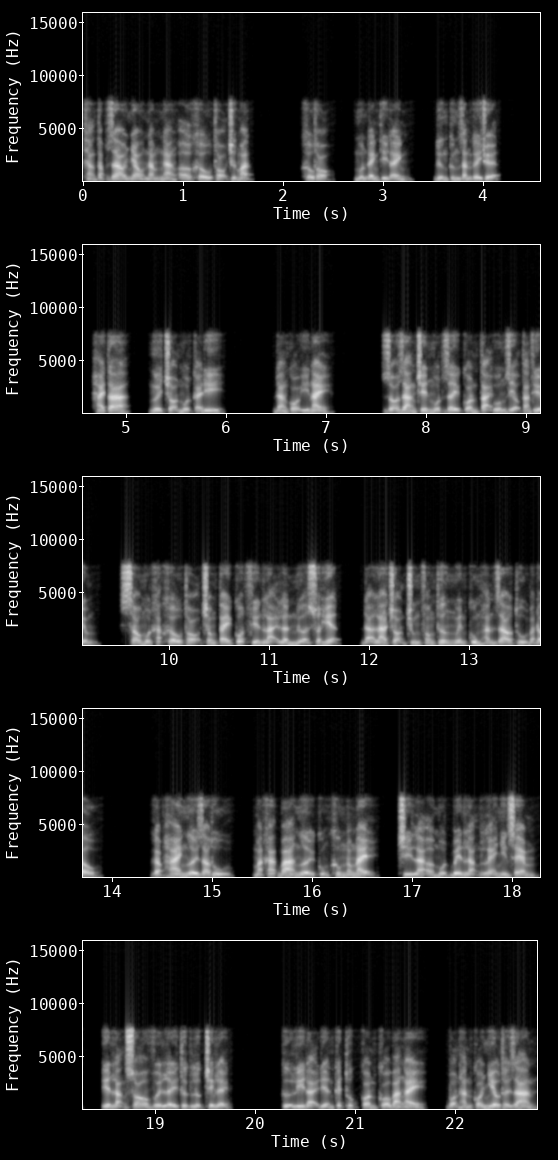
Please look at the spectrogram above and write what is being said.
thẳng tắp dao nhau nằm ngang ở khấu thọ trước mặt. Khấu thọ, muốn đánh thì đánh, đừng cứng rắn gây chuyện. Hai ta, ngươi chọn một cái đi. Đang có ý này. Rõ ràng trên một giây còn tại uống rượu tàn phiếm, sau một khắc khấu thọ trong tay cốt phiến lại lần nữa xuất hiện, đã là chọn chúng phong thương nguyên cùng hắn giao thủ bắt đầu. Gặp hai người giao thủ, mặt khác ba người cũng không nóng nảy, chỉ là ở một bên lặng lẽ nhìn xem, yên lặng so với lấy thực lực trên lệnh cự ly đại điện kết thúc còn có ba ngày, bọn hắn có nhiều thời gian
